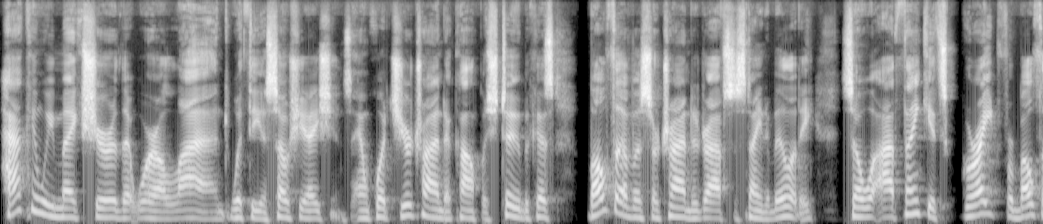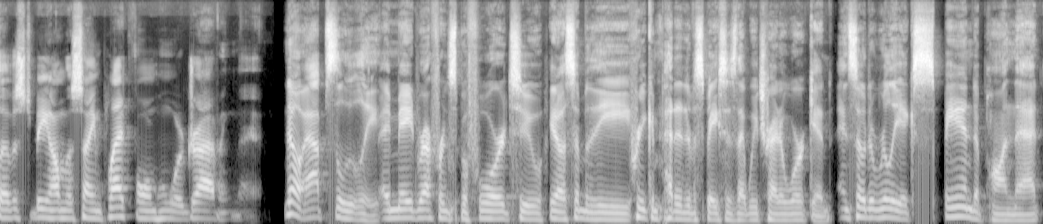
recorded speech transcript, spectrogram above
how can we make sure that we're aligned with the associations and what you're trying to accomplish too? Because both of us are trying to drive sustainability. So I think it's great for both of us to be on the same platform when we're driving that. No, absolutely. I made reference before to, you know, some of the pre-competitive spaces that we try to work in. And so to really expand upon that,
